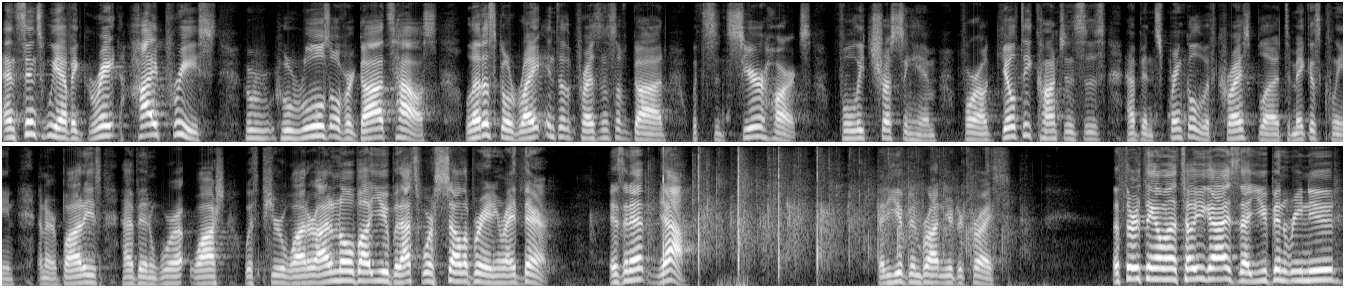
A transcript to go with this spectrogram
And since we have a great high priest, who, who rules over God's house, let us go right into the presence of God with sincere hearts, fully trusting Him. For our guilty consciences have been sprinkled with Christ's blood to make us clean, and our bodies have been wa- washed with pure water. I don't know about you, but that's worth celebrating right there. Isn't it? Yeah. That you've been brought near to Christ. The third thing I want to tell you guys that you've been renewed.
